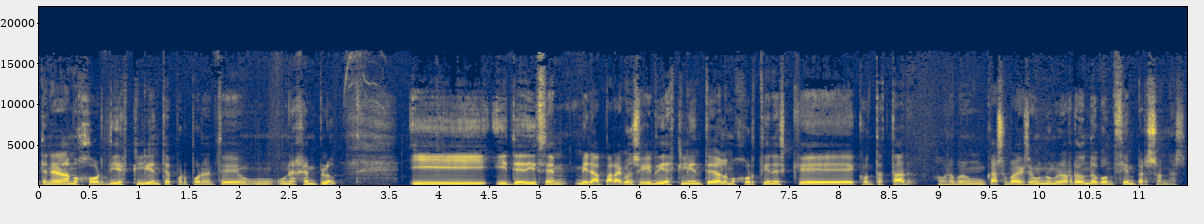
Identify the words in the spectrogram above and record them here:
tener a lo mejor 10 clientes, por ponerte un, ejemplo, y, te dicen, mira, para conseguir 10 clientes a lo mejor tienes que contactar, vamos a poner un caso para que sea un número redondo, con 100 personas.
